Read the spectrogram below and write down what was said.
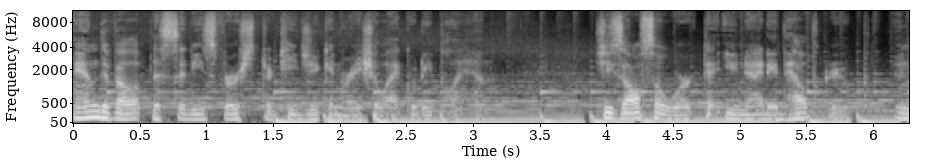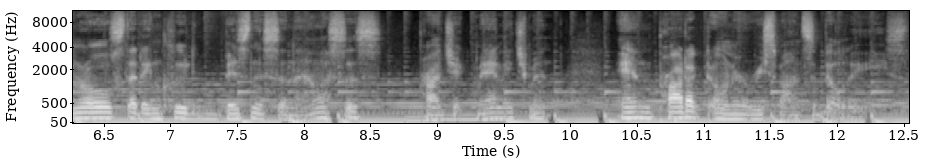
and developed the city's first strategic and racial equity plan. She's also worked at United Health Group in roles that included business analysis, project management, and product owner responsibilities.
